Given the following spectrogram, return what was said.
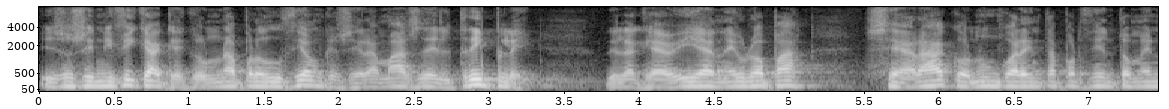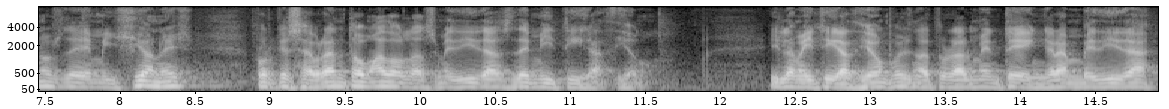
y eso significa que con una producción que será más del triple de la que había en Europa, se hará con un 40% menos de emisiones porque se habrán tomado las medidas de mitigación. Y la mitigación, pues naturalmente, en gran medida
